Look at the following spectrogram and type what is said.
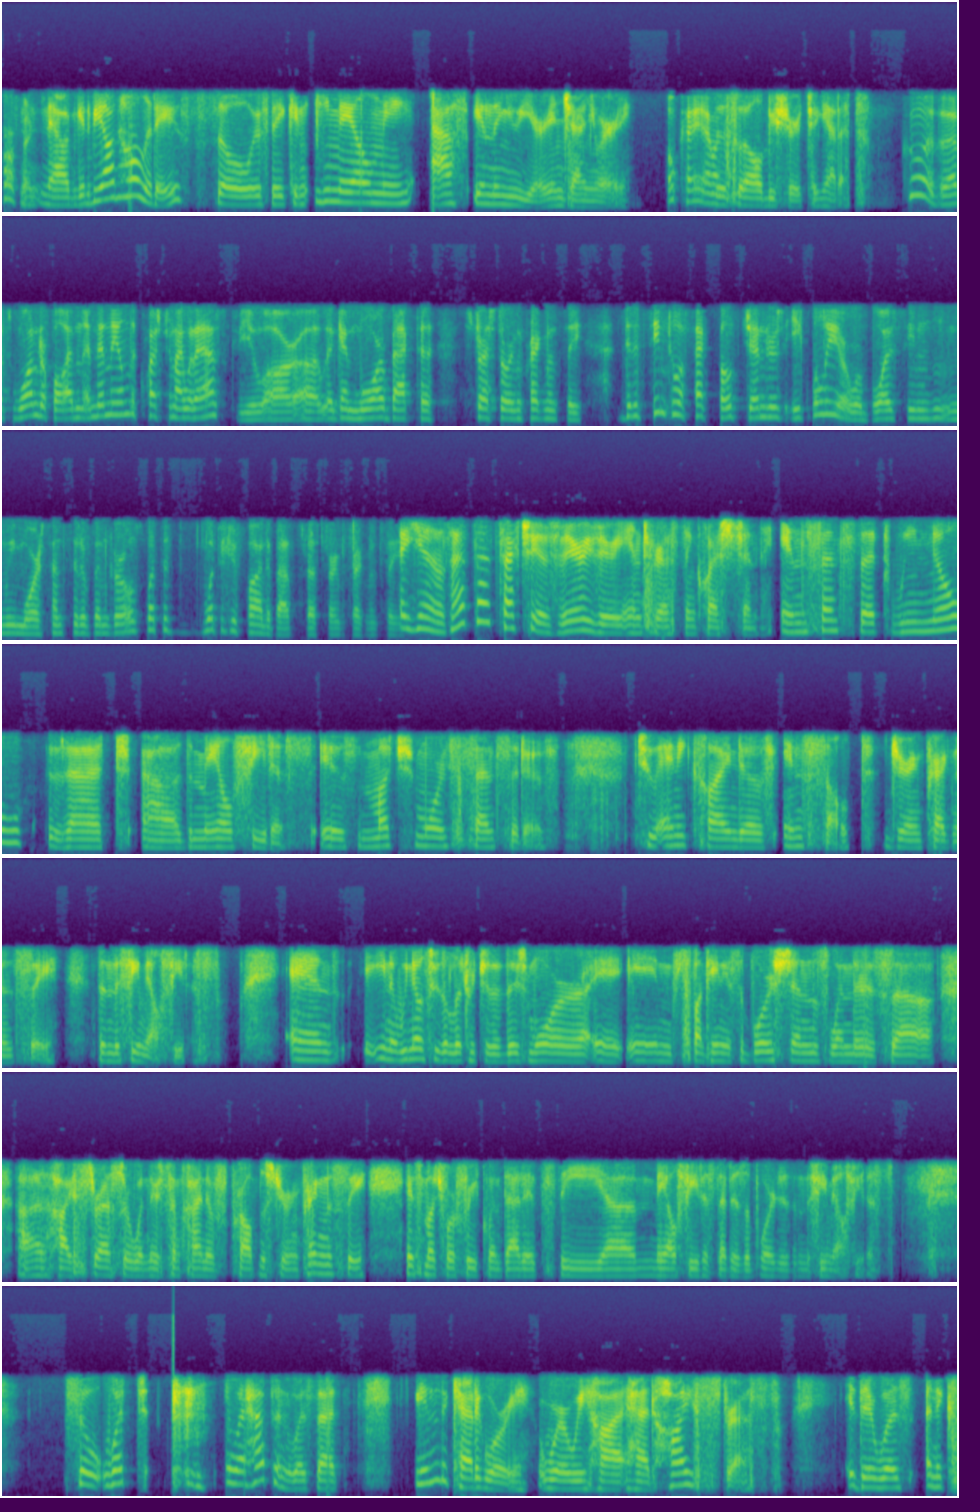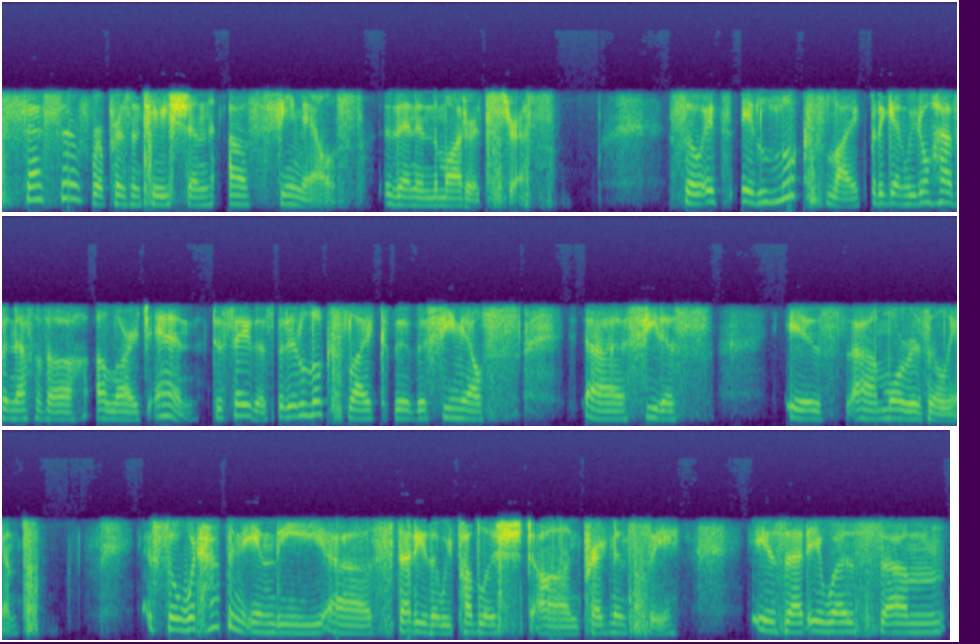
Perfect. Now I'm going to be on holidays, so if they can email me af in the new year in January. Okay, and this will I'll be sure to get it. Good, that's wonderful. And, and then the other question I would ask you are uh, again more back to stress during pregnancy. Did it seem to affect both genders equally, or were boys seemingly more sensitive than girls? What did what did you find about stress during pregnancy? Uh, yeah, that that's actually a very very interesting question in the sense that we know that uh, the male fetus is much more sensitive to any kind of insult during pregnancy than the female fetus. And you know, we know through the literature that there's more in spontaneous abortions when there's uh, uh, high stress or when there's some kind of problems during pregnancy. It's much more frequent that it's the uh, male fetus that is aborted than the female fetus. So what what happened was that in the category where we ha- had high stress, there was an excessive representation of females than in the moderate stress. So it's it looks like, but again, we don't have enough of a, a large N to say this, but it looks like the the female uh, fetus is uh, more resilient. So what happened in the uh, study that we published on pregnancy is that it was um,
